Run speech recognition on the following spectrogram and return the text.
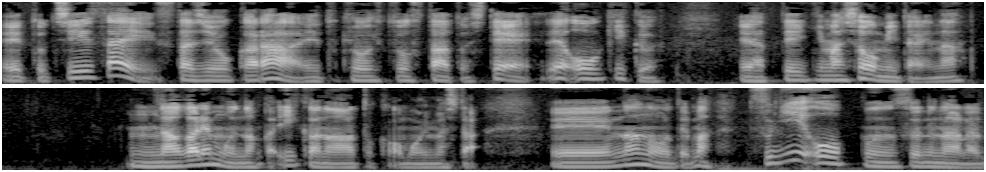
えっ、ー、と、小さいスタジオから、えっ、と、教室をスタートして、で、大きくやっていきましょうみたいな流れもなんかいいかなとか思いました。えー、なので、まあ、次オープンするなら、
